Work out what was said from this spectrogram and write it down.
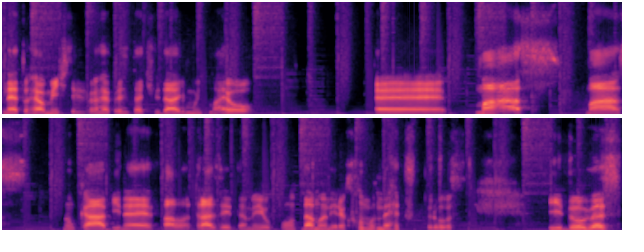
Neto realmente teve uma representatividade muito maior. É, mas, mas não cabe, né, trazer também o ponto da maneira como o Neto trouxe. E Douglas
